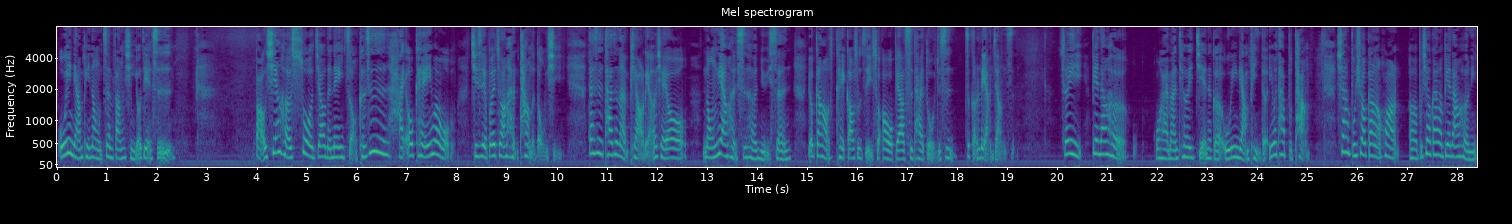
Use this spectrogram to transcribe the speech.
无印良品那种正方形，有点是保鲜盒塑胶的那一种，可是还 OK，因为我其实也不会装很烫的东西，但是它真的很漂亮，而且又容量很适合女生，又刚好可以告诉自己说，哦，我不要吃太多，就是这个量这样子。所以便当盒我还蛮推荐那个无印良品的，因为它不烫。像不锈钢的话，呃，不锈钢的便当盒，你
